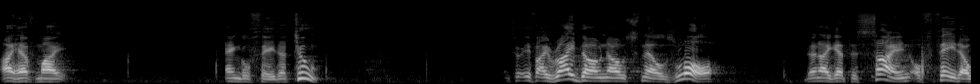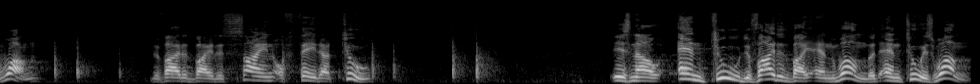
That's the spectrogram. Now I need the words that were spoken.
I have my angle theta two. And so if I write down now Snell's law, then I get the sine of theta one divided by the sine of theta two is now n2 divided by n1, but n2 is one,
